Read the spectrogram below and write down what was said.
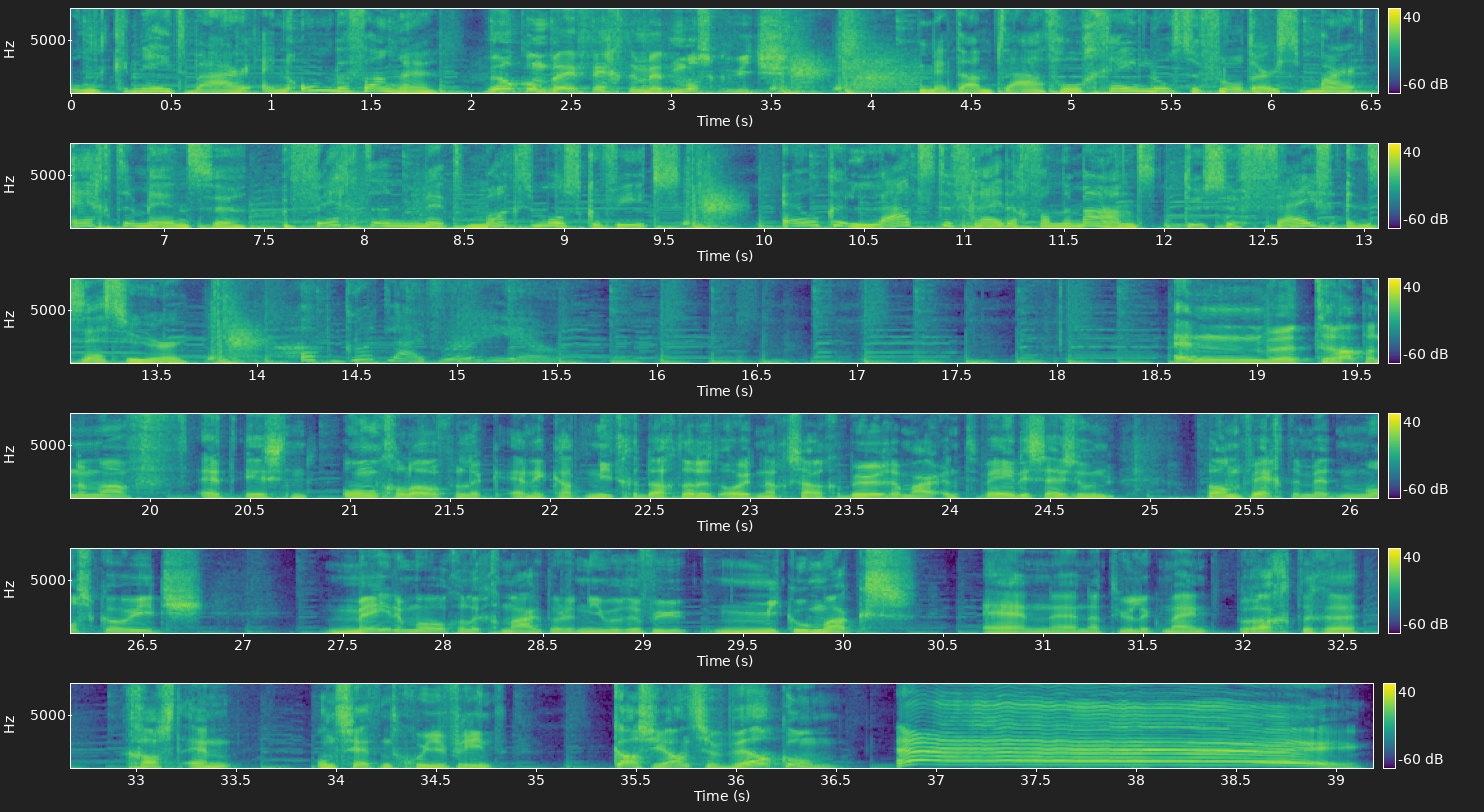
onkneedbaar en onbevangen. Welkom bij Vechten met Moskowitz. Met aan tafel geen losse vlodders, maar echte mensen. Vechten met Max Moskowitz. Elke laatste vrijdag van de maand tussen 5 en 6 uur. Op Good Life Radio. En we trappen hem af. Het is ongelooflijk en ik had niet gedacht dat het ooit nog zou gebeuren. Maar een tweede seizoen van Vechten met Moskowitz. Mede mogelijk gemaakt door de nieuwe revue, Miku Max. En uh, natuurlijk mijn prachtige gast en ontzettend goede vriend, Cas Jansen. Welkom. Hey!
